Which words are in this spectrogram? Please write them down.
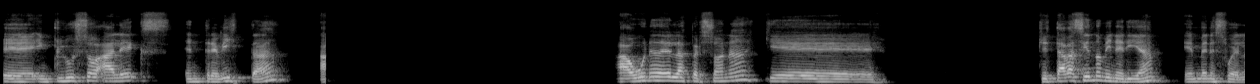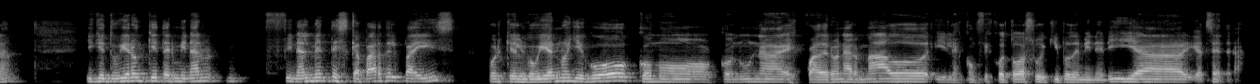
eh, incluso Alex entrevista a, a una de las personas que que estaba haciendo minería en Venezuela y que tuvieron que terminar finalmente escapar del país porque el gobierno llegó como con un escuadrón armado y les confiscó todo su equipo de minería y etcétera.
